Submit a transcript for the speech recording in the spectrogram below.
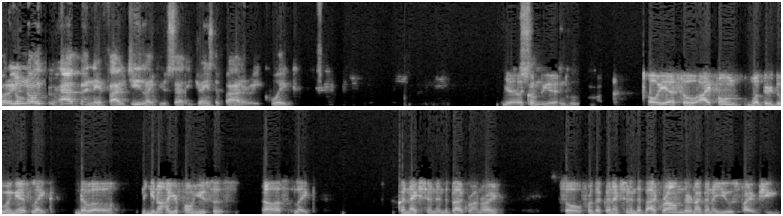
But you know, it could happen if 5G, like you said, it drains the battery quick. yeah, that could be it. Oh yeah, so iPhone, what they're doing is like the uh, you know how your phone uses uh like connection in the background, right? So for the connection in the background, they're not gonna use 5G.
